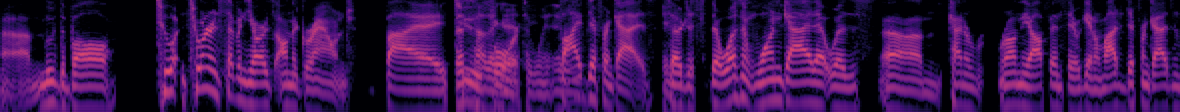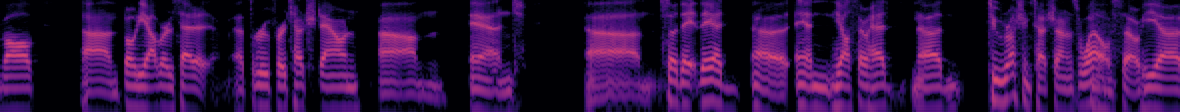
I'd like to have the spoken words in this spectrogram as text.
um, moved the ball two, 207 yards on the ground by that's two, four, to win. Five different guys. Yeah. So just there wasn't one guy that was um, kind of run the offense. They were getting a lot of different guys involved. Um, Bodie Alvarez had a, a through for a touchdown, um, and um, so they they had uh, and he also had uh, two rushing touchdowns as well. Mhm. So he uh,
